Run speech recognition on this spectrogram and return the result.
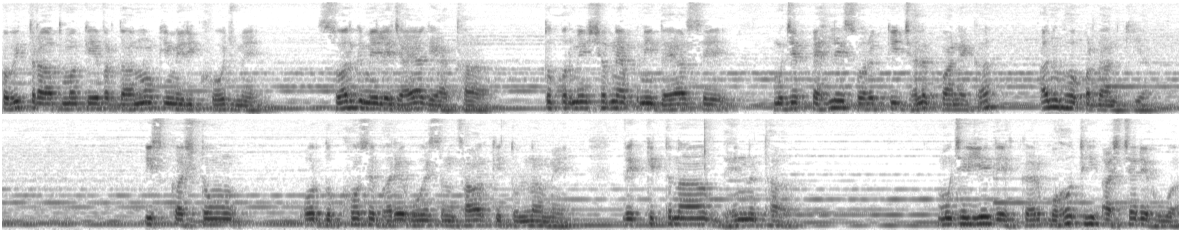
पवित्र आत्मा के वरदानों की मेरी खोज में स्वर्ग में ले जाया गया था तो परमेश्वर ने अपनी दया से मुझे पहले स्वर्ग की झलक पाने का अनुभव प्रदान किया। इस कष्टों और दुखों से भरे हुए संसार की तुलना में वे कितना भिन्न था। मुझे ये देखकर बहुत ही आश्चर्य हुआ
